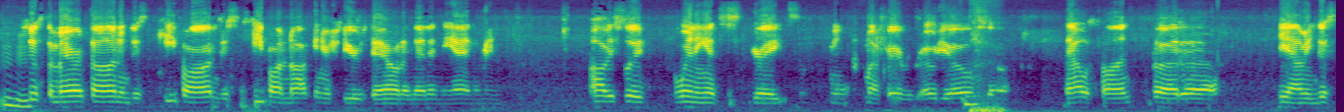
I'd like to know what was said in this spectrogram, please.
Mm-hmm. it's just a marathon and just keep on, just keep on knocking your steers down. And then in the end, I mean, obviously winning it's great. It's, you know, my favorite rodeo, so that was fun. But uh, yeah, I mean, just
